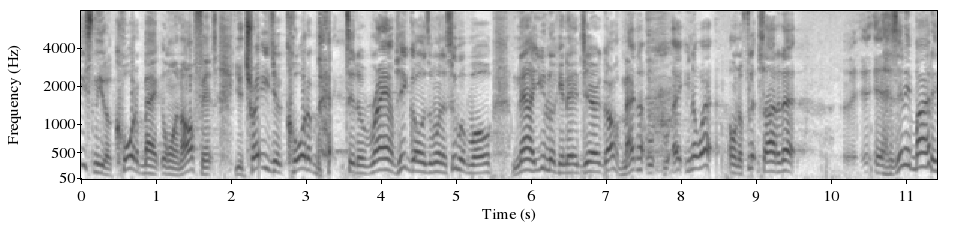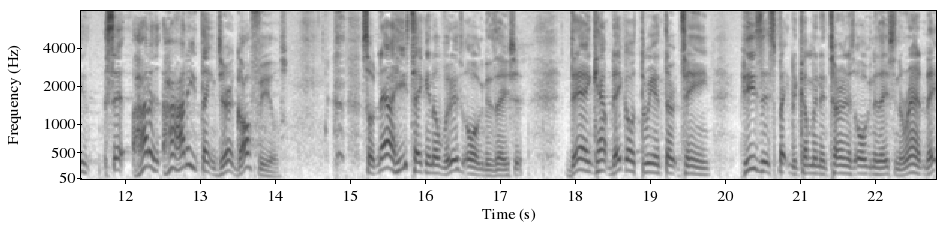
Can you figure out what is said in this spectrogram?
least need a quarterback on offense. You trade your quarterback to the Rams. He goes to win a Super Bowl. Now you're looking at Jared Goff. Matt, hey, you know what? On the flip side of that, Uh, has anybody said how does how, how do you think Jared Goff feels? So now he's taking over this organization. Dan Camp, they go three and thirteen. He's expected to come in and turn this organization around. They,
